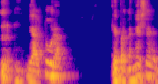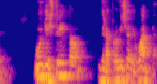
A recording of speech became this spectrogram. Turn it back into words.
de altura que pertenece un distrito de la provincia de Huanta.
